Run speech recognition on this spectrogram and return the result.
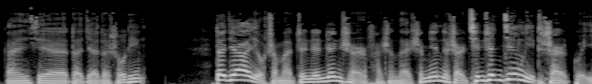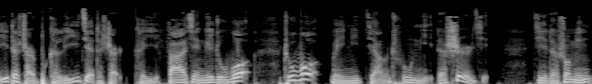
感谢大家的收听。大家有什么真人真事儿发生在身边的事儿、亲身经历的事儿、诡异的事儿、不可理解的事儿，可以发现给主播，主播为你讲出你的事迹。记得说明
